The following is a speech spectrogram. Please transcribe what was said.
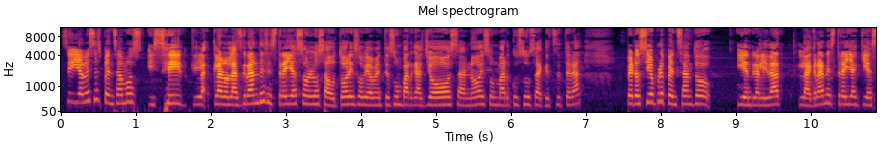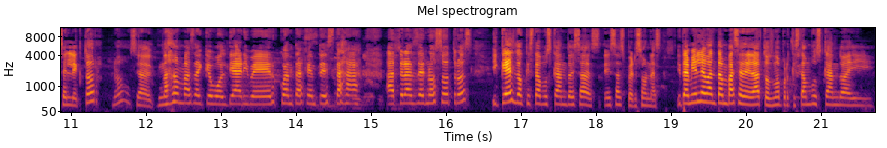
Sí, y a veces pensamos, y sí, cla- claro, las grandes estrellas son los autores, obviamente es un Vargas Llosa, ¿no? Es un Marcus Zusak, etcétera, pero siempre pensando, y en realidad la gran estrella aquí es el lector, ¿no? O sea, nada más hay que voltear y ver cuánta gente está atrás de nosotros y qué es lo que está buscando esas, esas personas. Y también levantan base de datos, ¿no? Porque están buscando ahí.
